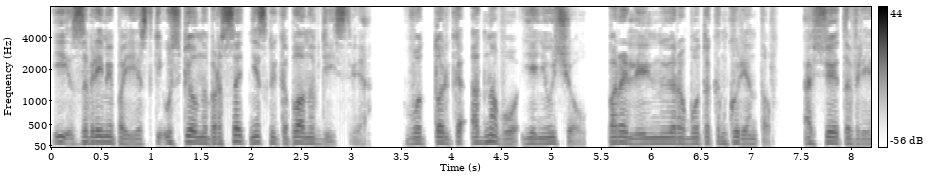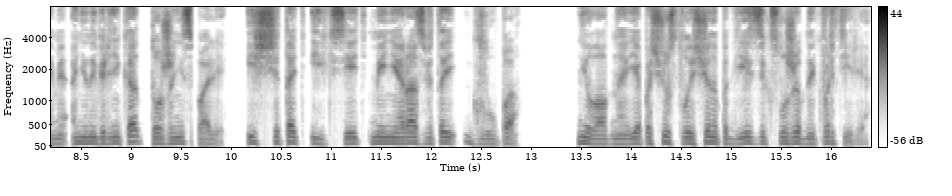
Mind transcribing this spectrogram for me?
и за время поездки успел набросать несколько планов действия. Вот только одного я не учел – параллельную работу конкурентов. А все это время они наверняка тоже не спали, и считать их сеть менее развитой глупо. Неладное я почувствовал еще на подъезде к служебной квартире,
